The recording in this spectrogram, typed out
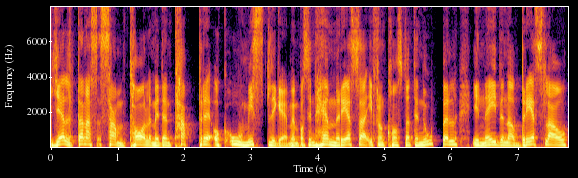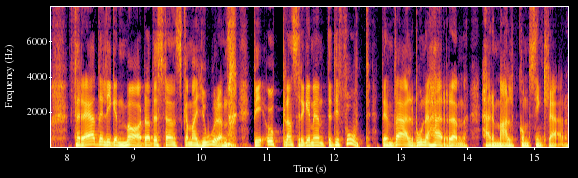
Hjältarnas samtal med den tappre och omistlige, men på sin hemresa ifrån Konstantinopel i nejden av Breslau förräderligen mördade svenska majoren vid Upplands regemente till fot, den välborne herren, herr Malcolm Sinclair.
